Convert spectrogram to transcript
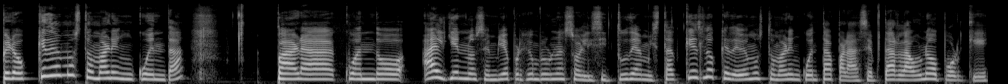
pero ¿qué debemos tomar en cuenta para cuando alguien nos envía, por ejemplo, una solicitud de amistad, ¿qué es lo que debemos tomar en cuenta para aceptarla o no? Porque,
